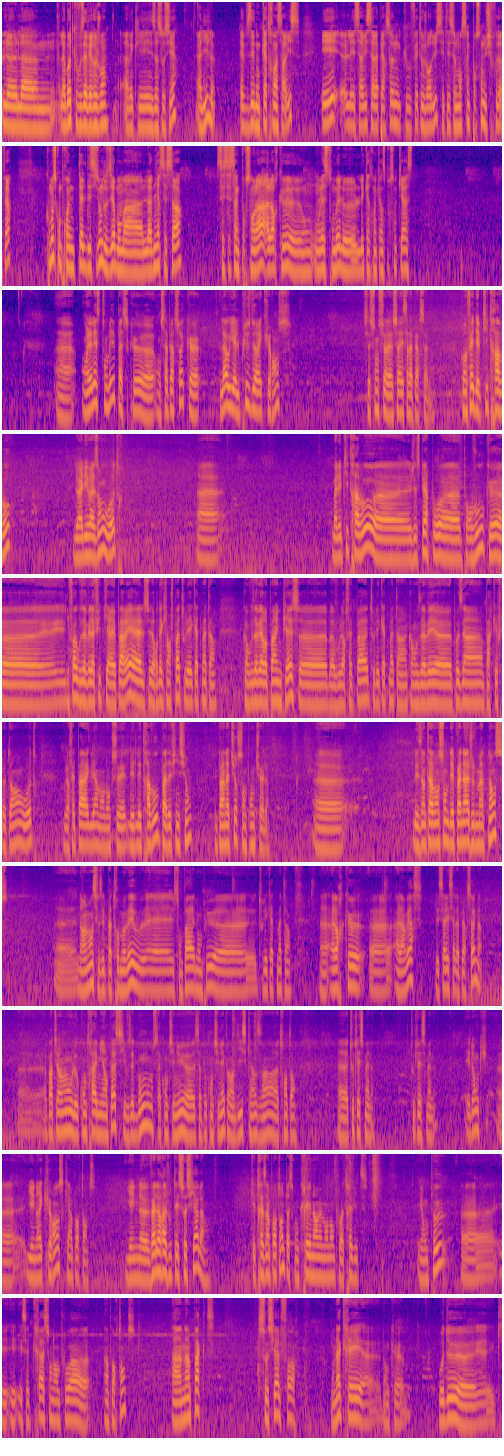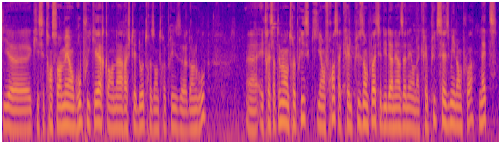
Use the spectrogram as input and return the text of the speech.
la, la boîte que vous avez rejoint avec les associés à Lille, elle faisait donc 80 services et les services à la personne que vous faites aujourd'hui, c'était seulement 5% du chiffre d'affaires. Comment est-ce qu'on prend une telle décision de se dire bon bah l'avenir c'est ça, c'est ces 5% là, alors que euh, on, laisse tomber les 95% qui restent? Euh, On les laisse tomber parce que euh, on s'aperçoit que là où il y a le plus de récurrence, ce sont sur les services à la personne. Quand on fait des petits travaux de la livraison ou autre, bah, les petits travaux, euh, j'espère pour, euh, pour vous que euh, une fois que vous avez la fuite qui est réparée, elle ne se redéclenche pas tous les 4 matins. Quand vous avez repeint une pièce, bah, vous ne le refaites pas tous les 4 matins. Quand vous avez posé un parquet flottant ou autre, vous ne le refaites pas régulièrement. Donc les, les, travaux, par définition, et par nature, sont ponctuels. les interventions de dépannage ou de maintenance, normalement, si vous n'êtes pas trop mauvais, elles ne sont pas non plus tous les 4 matins. Euh, alors que, euh, à l'inverse, les services à la personne, euh, à partir du moment où le contrat est mis en place, si vous êtes bon, ça continue, ça peut continuer pendant 10, 15, 20, 30 ans, toutes les semaines, toutes les semaines. Et donc, il y a une récurrence qui est importante. Il y a une valeur ajoutée sociale qui est très importante parce qu'on crée énormément d'emplois très vite. Et on peut, et, et, cette création d'emplois importante a un impact social fort. On a créé euh, donc euh, O2 euh, qui, s'est transformé en groupe WeCare quand on a racheté d'autres entreprises dans le groupe. et très certainement l'entreprise qui en France a créé le plus d'emplois ces dix dernières années. On a créé plus de 16 000 emplois nets.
